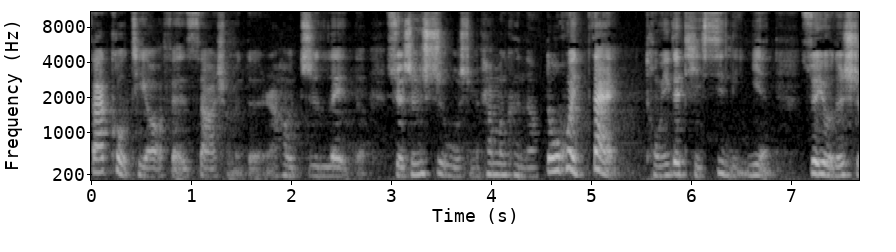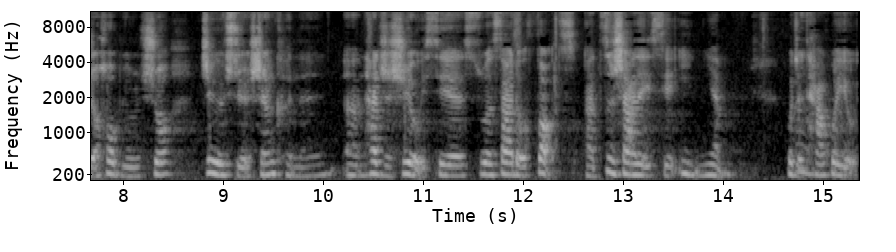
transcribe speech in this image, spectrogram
faculty office 啊什么的，然后之类的学生事务什么，他们可能都会在同一个体系里面。所以有的时候，比如说这个学生可能，嗯，他只是有一些 suicidal thoughts 啊，自杀的一些意念，或者他会有，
